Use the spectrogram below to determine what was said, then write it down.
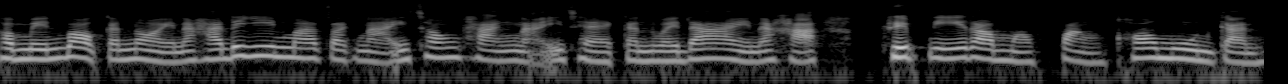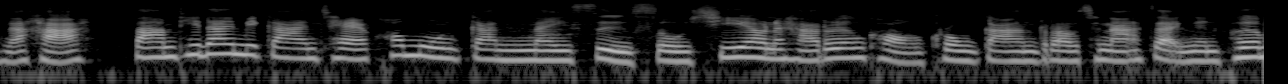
คอมเมนต์บอกกันหน่อยนะคะ ได้ยินมาจากไหนช่องทางไหนแชร์กันไว้ได้นะคะ คลิปนี้เรามาฟังข้อมูลกันนะคะ ตามที่ได้มีการแชร์ข้อมูลกันในสื่อโซเชียลนะคะ เรื่องของโครงการเราชนะแจกเงินเพิ่ม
